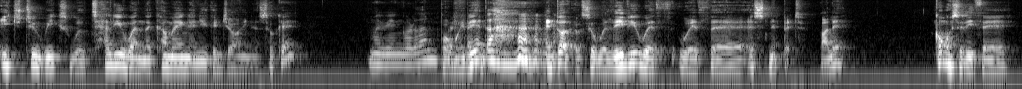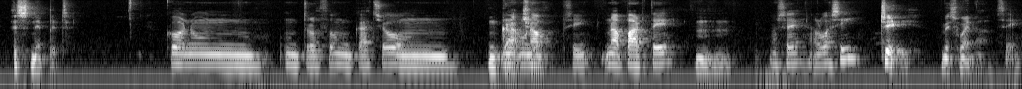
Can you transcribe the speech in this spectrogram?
each two weeks we'll tell you when they're coming and you can join us, okay? Muy bien, Gordon. Pues muy bien. Perfecto. Entonces, so we'll leave you with, with uh, a snippet, ¿vale? ¿Cómo se dice a snippet? Con un, un trozo, un cacho, un, Un cacho. Una, sí, una parte, Ujú. no sé, algo así. Sí, me suena. Sí.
